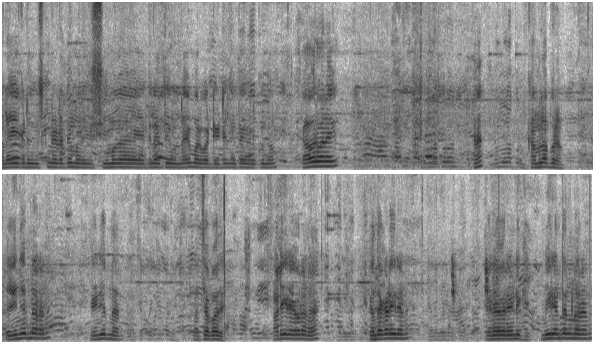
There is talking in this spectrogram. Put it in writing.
అలాగే ఇక్కడ చూసుకున్నట్టయితే మరి సీమగా ఎద్దులు అయితే ఉన్నాయి. మరి వాటి డీటెయిల్స్ అయితే కనుక్కుందాం. ఎవరు అనేవి కమలాపురం. ఏం చెప్పినారన్నా ఏం చెప్పినారు లక్ష పది అడిగిరా ఎవరన్నా? ఎంత అడిగిరానా ఎనభై రెండుకి మీరు ఎంత ఉన్నారన్న?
